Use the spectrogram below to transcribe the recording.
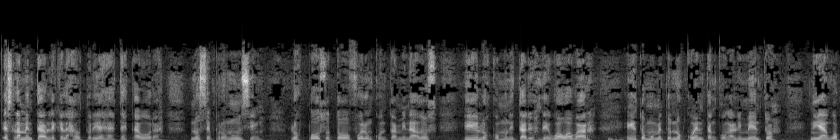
Es lamentable que las autoridades hasta esta hora no se pronuncien. Los pozos todos fueron contaminados y los comunitarios de Guaguabar en estos momentos no cuentan con alimentos ni agua,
